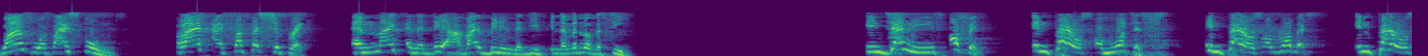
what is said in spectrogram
Once was I stoned. Thrice I suffered shipwreck. And night and a day have I been in the deep, in the middle of the sea. In journeys, often. In perils of waters. In perils of robbers. In perils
